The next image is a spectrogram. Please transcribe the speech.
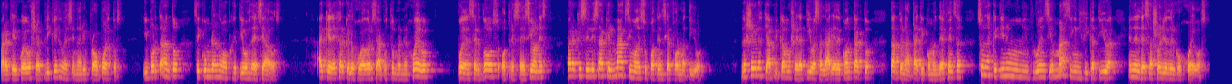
para que el juego replique los escenarios propuestos y por tanto se cumplan los objetivos deseados. Hay que dejar que los jugadores se acostumbren al juego, pueden ser dos o tres sesiones, para que se les saque el máximo de su potencial formativo. Las reglas que aplicamos relativas al área de contacto, tanto en ataque como en defensa, son las que tienen una influencia más significativa en el desarrollo de los juegos.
